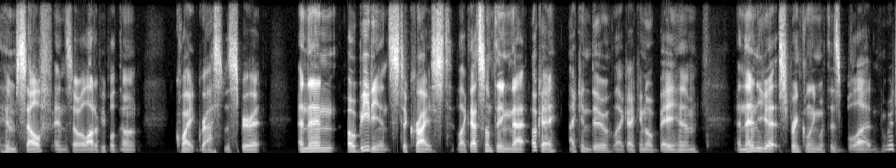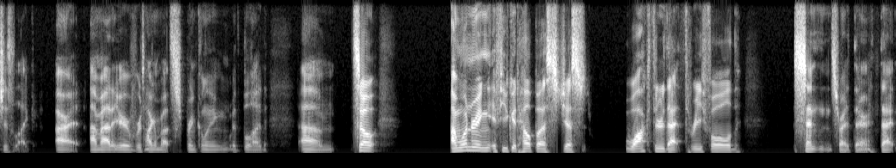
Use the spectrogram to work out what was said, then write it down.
himself. And so a lot of people don't quite grasp the Spirit. And then obedience to Christ. Like that's something that, okay, I can do. Like I can obey him. And then you get sprinkling with his blood, which is like, all right, I'm out of here if we're talking about sprinkling with blood. Um, so I'm wondering if you could help us just walk through that threefold sentence right there that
